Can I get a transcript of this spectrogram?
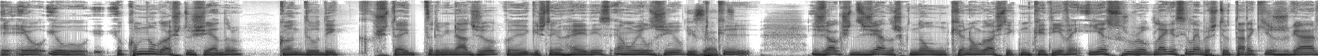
Eu, eu, eu, como não gosto do género, quando eu digo que gostei de determinado jogo, quando eu digo que gostei do Hades, é um elogio Exato. porque jogos de géneros que, não, que eu não gosto e que me cativem, e esse Rogue Legacy, lembras-te de eu estar aqui a jogar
